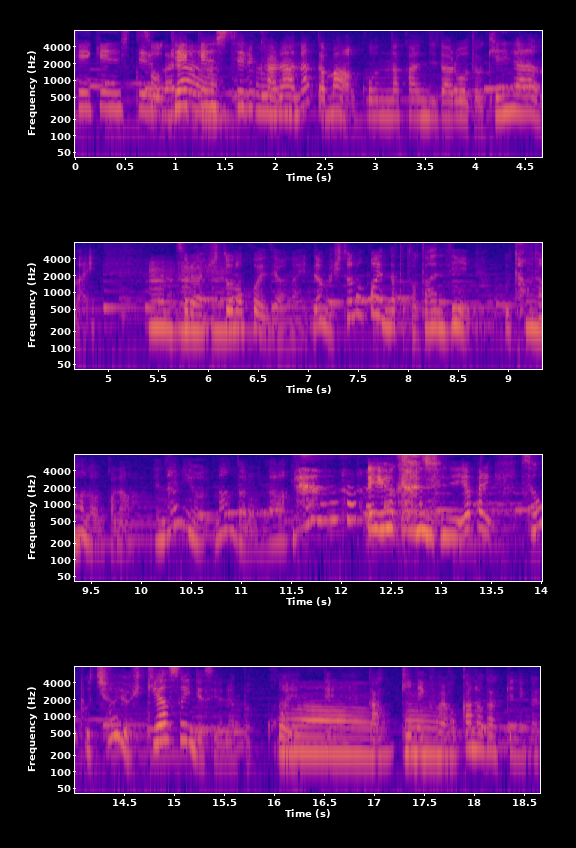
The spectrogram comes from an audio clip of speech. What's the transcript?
経験してるから。経験してるから、うん、なんかまあこんな感じだろうとか気にならない、それは人の声ではない。でも人の声になった途端に歌歌うのかな、うん、え何を何だろうな。っていう感じにやっぱりすごく注意を引きやすいんですよねやっぱ声って楽器に比べ他の楽器に比べる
